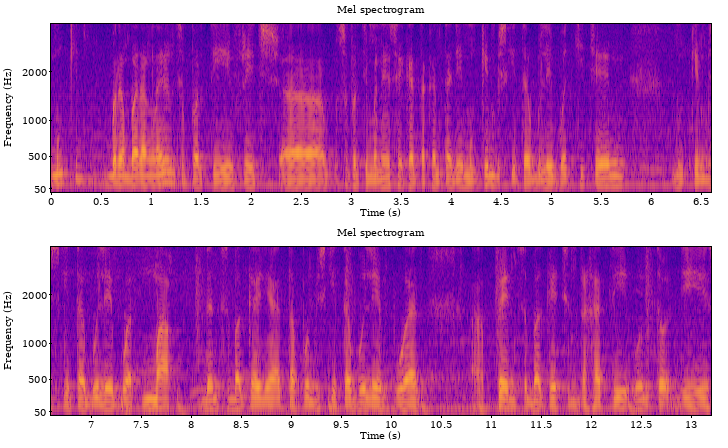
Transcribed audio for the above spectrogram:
mungkin barang-barang lain seperti fridge uh, seperti mana yang saya katakan tadi mungkin bis kita boleh buat kitchen mungkin bis kita boleh buat mug dan sebagainya ataupun bis kita boleh buat uh, pen sebagai cenderahati untuk di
